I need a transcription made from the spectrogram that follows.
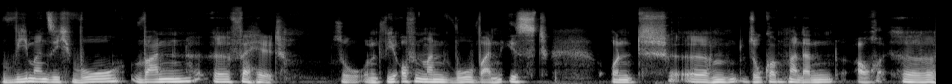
wie man sich wo, wann äh, verhält. So und wie offen man wo, wann ist. Und ähm, so kommt man dann auch äh,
